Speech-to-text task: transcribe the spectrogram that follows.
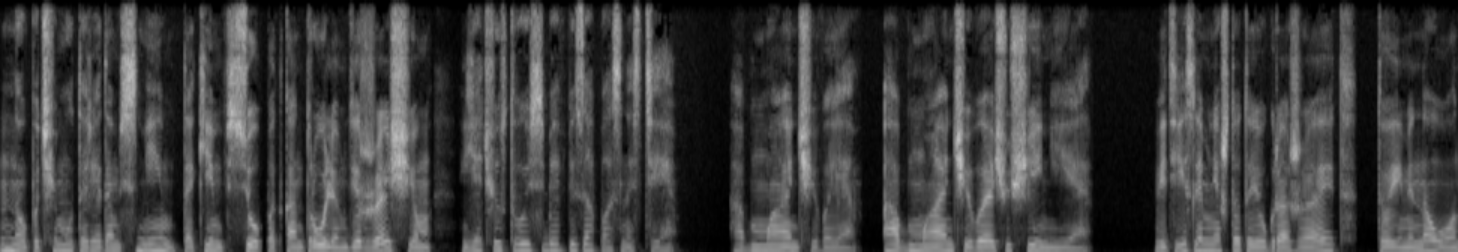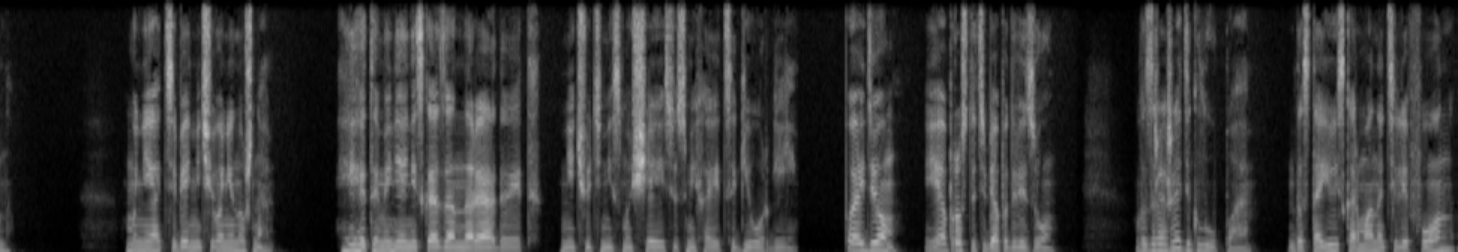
но почему-то рядом с ним, таким все под контролем держащим, я чувствую себя в безопасности. Обманчивое, обманчивое ощущение. Ведь если мне что-то и угрожает, то именно он. Мне от тебя ничего не нужно». «И это меня несказанно радует», — ничуть не смущаясь, усмехается Георгий. Пойдем, я просто тебя подвезу». Возражать глупо. Достаю из кармана телефон,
